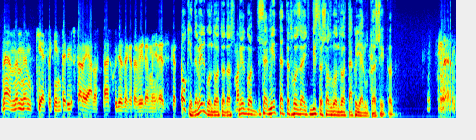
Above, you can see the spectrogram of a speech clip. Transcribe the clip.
Nem, nem, nem kértek interjút, felajánlották, hogy ezeket a véleményeket... Oké, okay, de miért gondoltad azt? Miért, gond, miért tetted hozzá, hogy biztos azt gondolták, hogy elutasítod? Nem,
